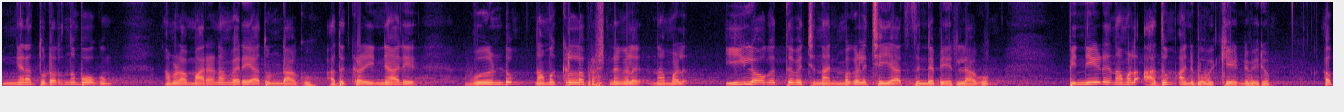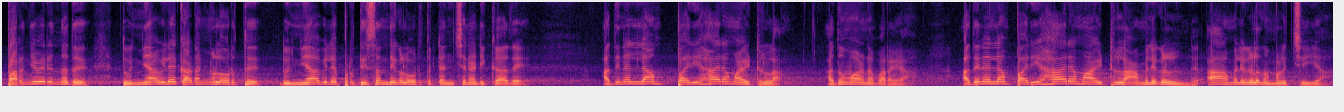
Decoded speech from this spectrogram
ഇങ്ങനെ തുടർന്നു പോകും. നമ്മളെ മരണം വരെ അതുണ്ടാകൂ. അത് കഴിഞ്ഞാൽ വീണ്ടും നമുക്കുള്ള പ്രശ്നങ്ങൾ നമ്മൾ ഈ ലോകത്ത് വെച്ച് നന്മകൾ ചെയ്യാത്തതിന്റെ പേരിലാകും. പിന്നീട് നമ്മൾ അതും അനുഭവിക്കേണ്ടി വരും. അത് പറഞ്ഞു വരുന്നത് ദുന്യാവിലെ കടങ്ങളോർത്ത് ദുന്യാവിലെ പ്രതിസന്ധികൾ ഓർത്ത് ടെൻഷൻ അടിക്കാതെ. അതിനെല്ലാം പരിഹാരമായിട്ടുള്ള അതും വേണം പറയാം. അതിനെല്ലാം പരിഹാരമായിട്ടുള്ള അമലുകളുണ്ട്. ആ അമലുകൾ നമ്മൾ ചെയ്യുക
